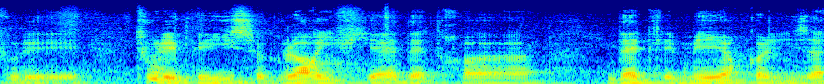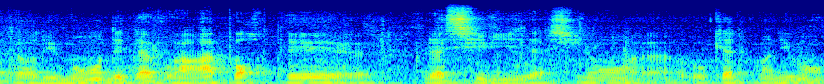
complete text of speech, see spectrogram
tous, les, tous les pays se glorifiaient d'être d'être les meilleurs colonisateurs du monde et d'avoir apporté la civilisation aux quatre coins du monde.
